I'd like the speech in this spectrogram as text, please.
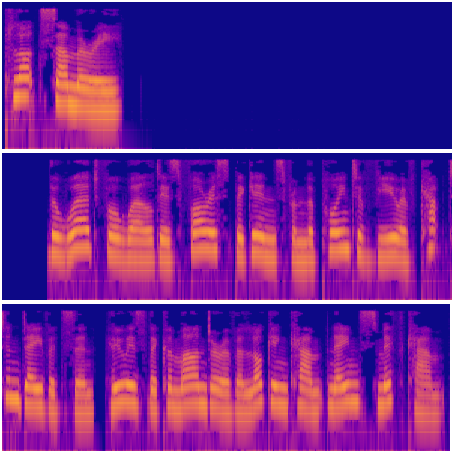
Plot summary. The word for world is forest begins from the point of view of Captain Davidson, who is the commander of a logging camp named Smith Camp.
